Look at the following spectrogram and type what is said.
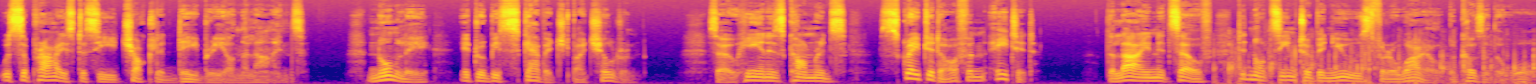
was surprised to see chocolate debris on the lines. Normally, it would be scavenged by children. So he and his comrades scraped it off and ate it. The line itself did not seem to have been used for a while because of the war.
